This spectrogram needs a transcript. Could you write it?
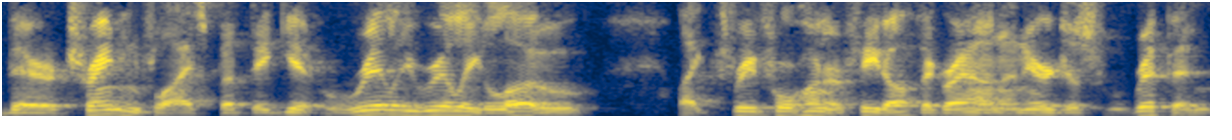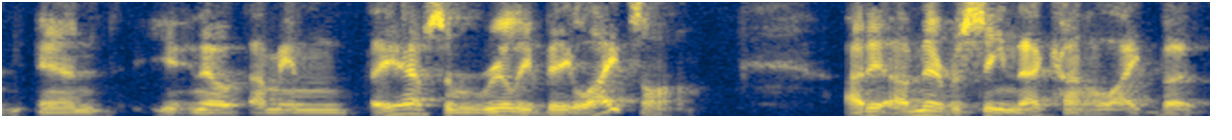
they're training flights, but they get really, really low, like three, four hundred feet off the ground, and they're just ripping. And you know, I mean, they have some really big lights on them. I did, I've never seen that kind of light, but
